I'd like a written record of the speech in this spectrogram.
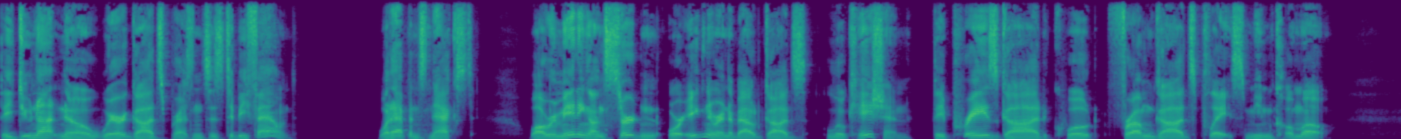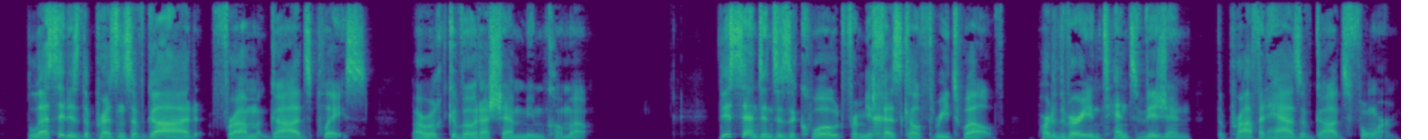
They do not know where God's presence is to be found. What happens next? While remaining uncertain or ignorant about God's location, they praise God, quote, from God's place, mim komo. Blessed is the presence of God from God's place. Baruch kavod Hashem mim komo. This sentence is a quote from Yechezkel 3.12, part of the very intense vision the prophet has of God's form.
